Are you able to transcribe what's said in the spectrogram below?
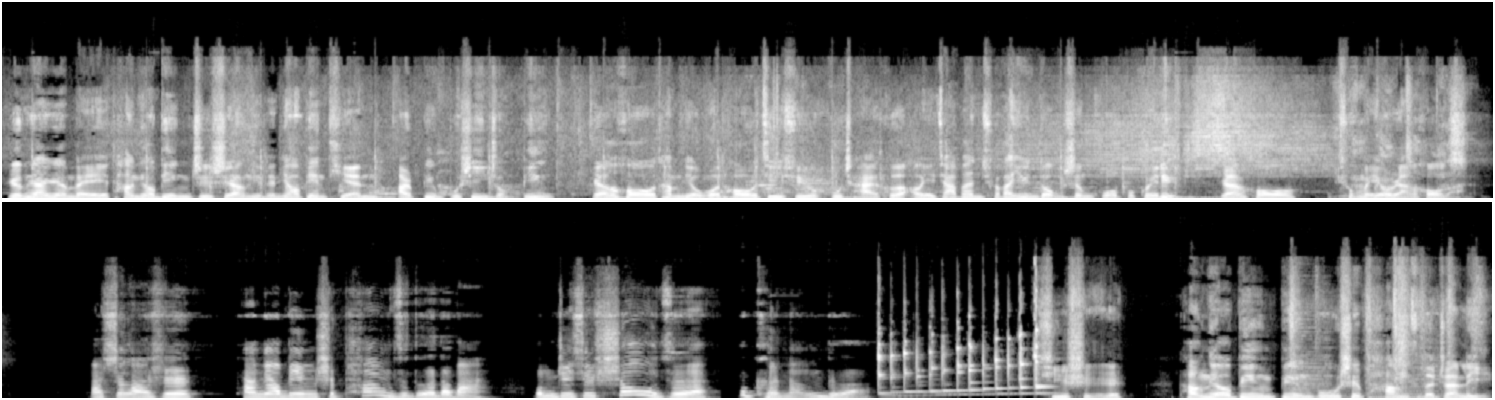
仍然认为糖尿病只是让你的尿变甜，而并不是一种病。然后他们扭过头继续胡吃海喝、熬夜加班、缺乏运动、生活不规律，然后就没有然后了。老师，老师，糖尿病是胖子得的吧？我们这些瘦子。不可能得。其实，糖尿病并不是胖子的专利。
